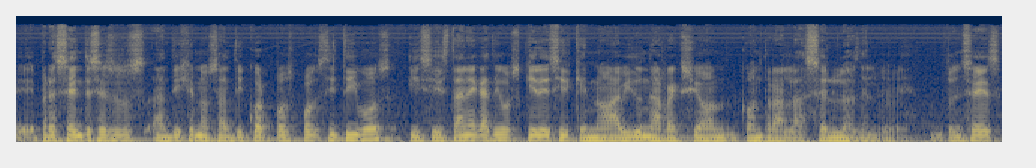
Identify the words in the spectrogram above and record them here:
eh, presentes esos antígenos anticuerpos positivos y si están negativos quiere decir que no ha habido una reacción contra las células del bebé. Entonces,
